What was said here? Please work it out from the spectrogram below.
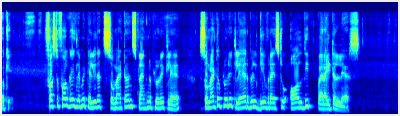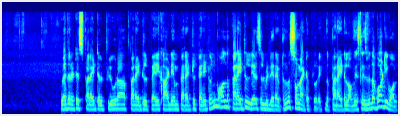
Okay, first of all guys let me tell you that somato and layer, somatopleuric layer will give rise to all the parietal layers whether it is parietal pleura, parietal pericardium, parietal peritoneum, all the parietal layers will be derived from the somatopleuric. The parietal obviously is with the body wall.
